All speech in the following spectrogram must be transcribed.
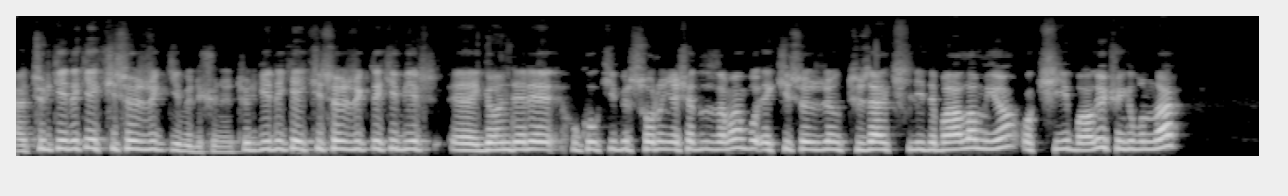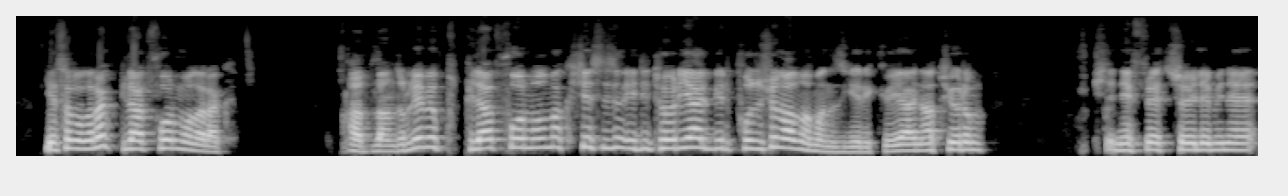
Yani Türkiye'deki ekşi sözlük gibi düşünün. Türkiye'deki ekşi sözlükteki bir e, gönderi hukuki bir sorun yaşadığı zaman bu ekşi sözlüğün tüzel kişiliği de bağlamıyor. O kişiyi bağlıyor çünkü bunlar yasal olarak platform olarak adlandırılıyor ve platform olmak için sizin editoryal bir pozisyon almamanız gerekiyor. Yani atıyorum işte nefret söylemine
